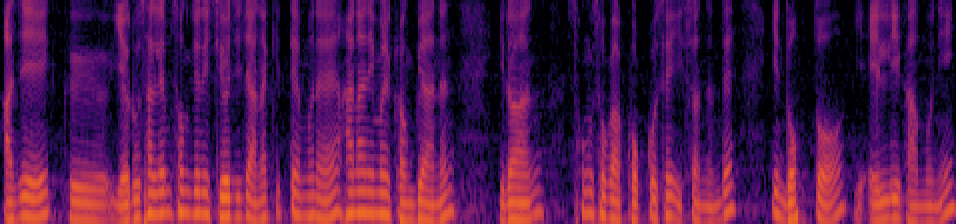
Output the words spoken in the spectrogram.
아직 그 예루살렘 성전이 지어지지 않았기 때문에 하나님을 경배하는 이러한 성소가 곳곳에 있었는데 이이 엘리 가문이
